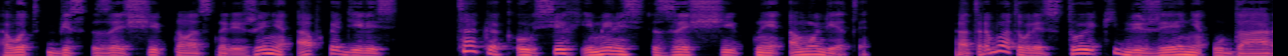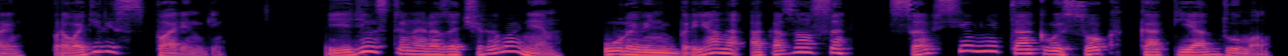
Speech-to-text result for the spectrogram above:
А вот без защитного снаряжения обходились, так как у всех имелись защитные амулеты. Отрабатывали стойки, движения, удары, проводились спарринги. Единственное разочарование – уровень Бриана оказался совсем не так высок, как я думал.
